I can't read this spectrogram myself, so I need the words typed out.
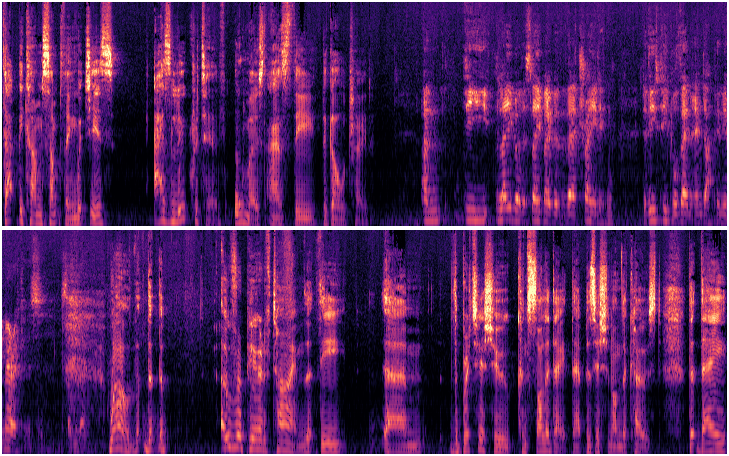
that becomes something which is as lucrative almost as the, the gold trade. And the, the labour, the slave labour that they're trading, do these people then end up in the Americas? Some of them. Well, the, the, the, over a period of time, that the um, the British who consolidate their position on the coast, that they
